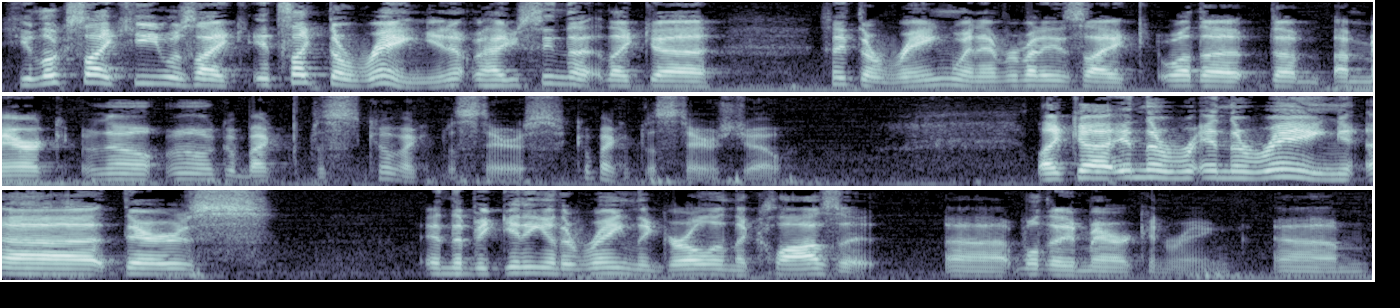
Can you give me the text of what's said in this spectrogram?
He looks like he was like it's like the ring. You know, have you seen the like uh it's like the ring when everybody's like, well the the American no, no, go back up the go back up the stairs. Go back up the stairs, Joe. Like uh in the in the ring uh there's in the beginning of the ring the girl in the closet. Uh well the American ring. Um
